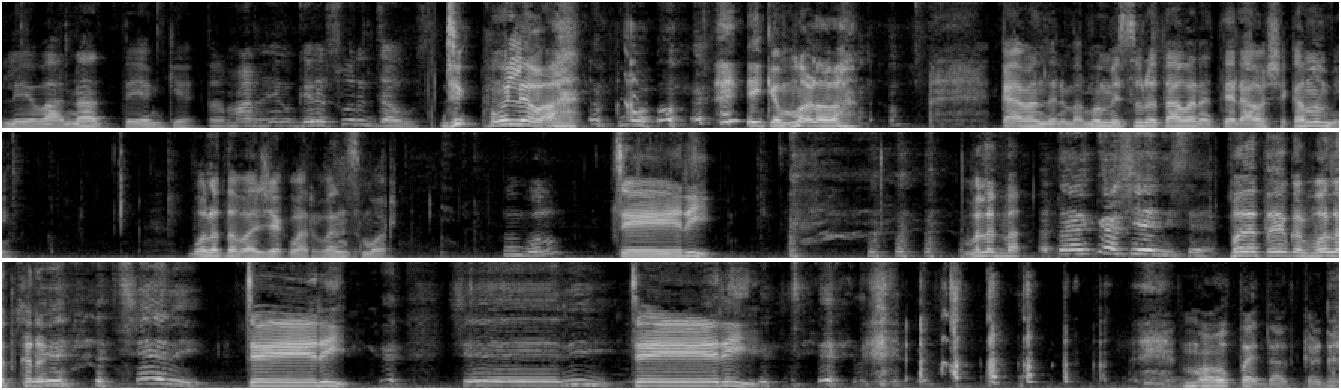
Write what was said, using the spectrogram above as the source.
લેવા ના જ તે એમ કે. મારે એને ઘરે સુરત જવું હું લેવા? એ કે મળવા. કાંઈ વાંધો નહીં મારી મમ્મી સુરત આવવાના ત્યારે આવશે. કા મમ્મી? બોલો તો બાજી એકવાર વન્સ મોર હું બોલું? ચેરી. બોલત બા. અત્યારે ક્યાં શેરી છે? બોલે તો એકવાર બોલો તો ખરા. શેરી. ચેરી. શેરી ચેરી. માં ઉપાય દાંત કાઢે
